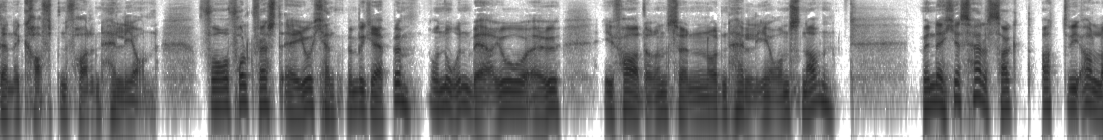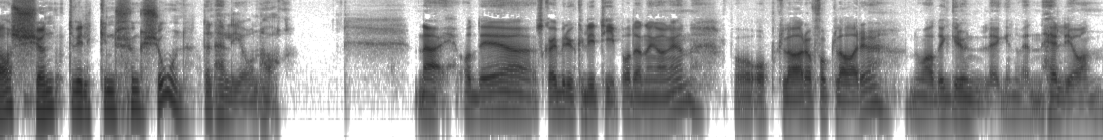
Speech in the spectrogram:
denne kraften fra Den hellige ånd. For folk flest er jo kjent med begrepet, og noen ber jo òg i Faderen, Sønnen og Den hellige ånds navn. Men det er ikke selvsagt at vi alle har skjønt hvilken funksjon Den hellige ånd har. Nei, og det skal jeg bruke litt tid på denne gangen på å oppklare og forklare noe av det grunnleggende ved Den hellige ånd.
